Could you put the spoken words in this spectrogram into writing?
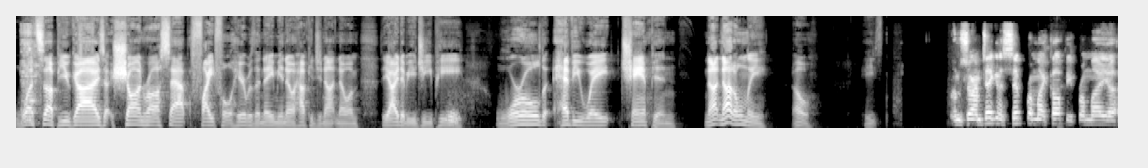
What's up, you guys? Sean Ross Sapp, Fightful, here with a name you know. How could you not know him? The IWGP World Heavyweight Champion. Not not only oh, he's. I'm sorry. I'm taking a sip from my coffee from my uh,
